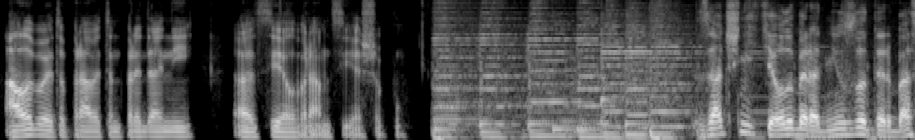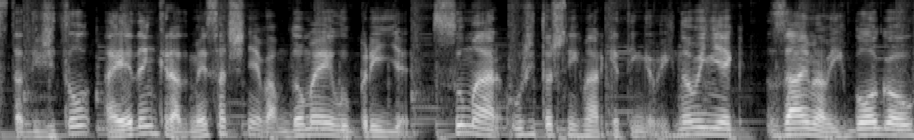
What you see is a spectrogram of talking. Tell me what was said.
alebo je to práve ten predajný cieľ v rámci e-shopu. Začnite odoberať newsletter Basta Digital a jedenkrát mesačne vám do mailu príde sumár užitočných marketingových noviniek, zaujímavých blogov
